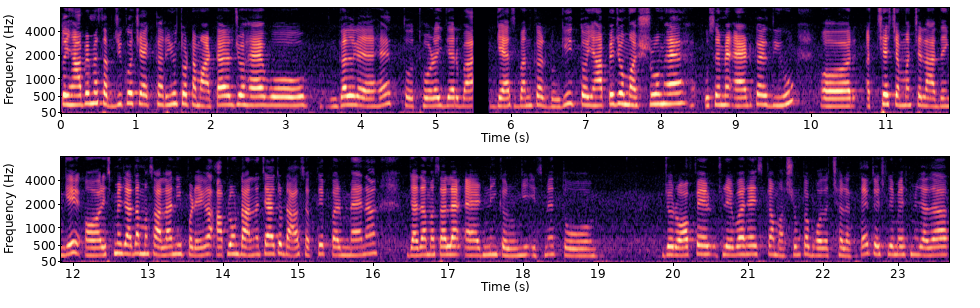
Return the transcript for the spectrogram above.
तो यहाँ पे मैं सब्ज़ी को चेक कर रही हूँ। तो टमाटर जो है वो गल गया है। तो थोड़ी देर बाद गैस बंद कर दूँगी। तो यहाँ पे जो मशरूम है, उसे मैं ऐड कर दी हूँ और अच्छे चम्मच चला देंगे और इसमें ज़्यादा मसाला नहीं पड़ेगा। आप लोग डालना चाहे तो डाल सकते पर मैं ना ज़्यादा मसाला ऐड नहीं करूँगी इसमें। तो जो रॉ फ्लेवर है, इसका मशरूम का बहुत अच्छा लगता है तो इसलिए मैं इसमें ज़्यादा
